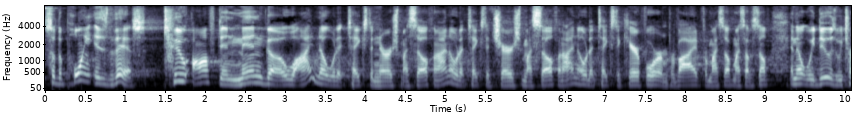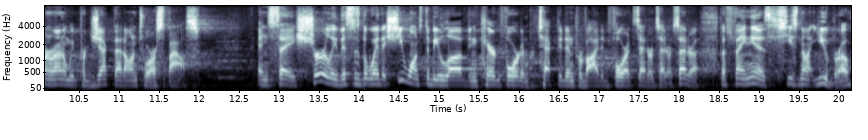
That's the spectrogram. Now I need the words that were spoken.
So the point is this too often men go, Well, I know what it takes to nourish myself, and I know what it takes to cherish myself, and I know what it takes to care for and provide for myself, myself, myself. And then what we do is we turn around and we project that onto our spouse and say, Surely this is the way that she wants to be loved and cared for and protected and provided for, et cetera, et cetera, et cetera. The thing is, she's not you, bro.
